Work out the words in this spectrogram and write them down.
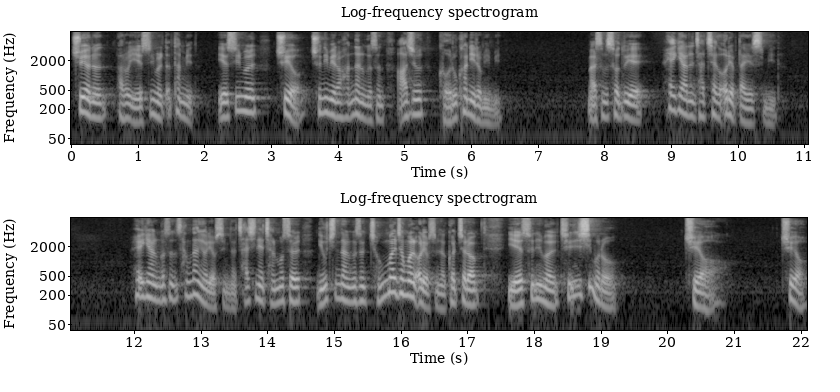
주여는 바로 예수님을 뜻합니다. 예수님을 주여 주님이라 한다는 것은 아주 거룩한 이름입니다. 말씀 서두에 회개하는 자체가 어렵다 했습니다. 회개하는 것은 상당히 어렵습니다. 자신의 잘못을 뉘우친다는 것은 정말 정말 어렵습니다. 그처럼 예수님을 진심으로 주여 주여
